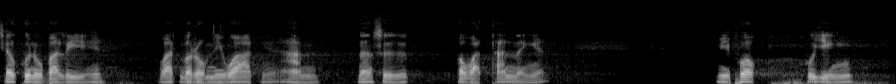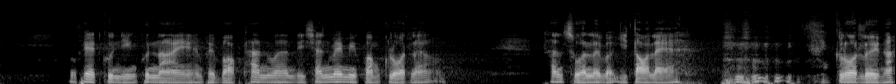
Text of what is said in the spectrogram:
เจ้าคุณอุบาลี วัดบรมนิวาสเนี่ยอ่านหนังสือประวัติท่านอะไรเงี้ย มีพวกผู้หญิงประเภทคุณหญิงคุณนายไปบอกท่านว่าดิฉันไม่มีความโกรธแล้ว ท่านสวนเลยบอกอีต่อแหลโกรธเลยนะ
